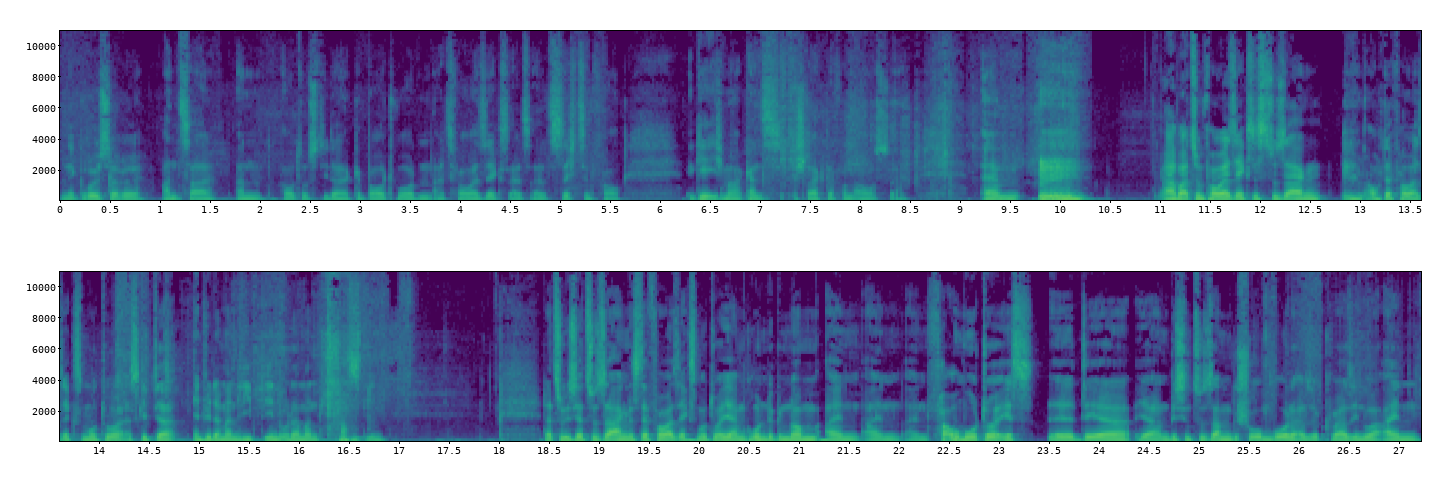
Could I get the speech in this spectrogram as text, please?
eine größere Anzahl an Autos, die da gebaut wurden als VR6 als als 16V. Gehe ich mal ganz stark davon aus. Ja. Ähm, aber zum VR6 ist zu sagen, auch der VR6-Motor, es gibt ja, entweder man liebt ihn oder man hasst ihn. Dazu ist ja zu sagen, dass der VR6-Motor ja im Grunde genommen ein, ein, ein V-Motor ist, äh, der ja ein bisschen zusammengeschoben wurde, also quasi nur einen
